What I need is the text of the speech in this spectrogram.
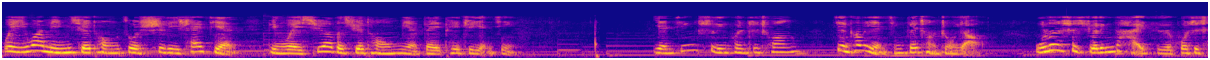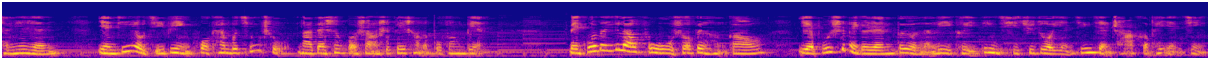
为一万名学童做视力筛检。并为需要的学童免费配置眼镜。眼睛是灵魂之窗，健康的眼睛非常重要。无论是学龄的孩子或是成年人，眼睛有疾病或看不清楚，那在生活上是非常的不方便。美国的医疗服务收费很高，也不是每个人都有能力可以定期去做眼睛检查和配眼镜。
